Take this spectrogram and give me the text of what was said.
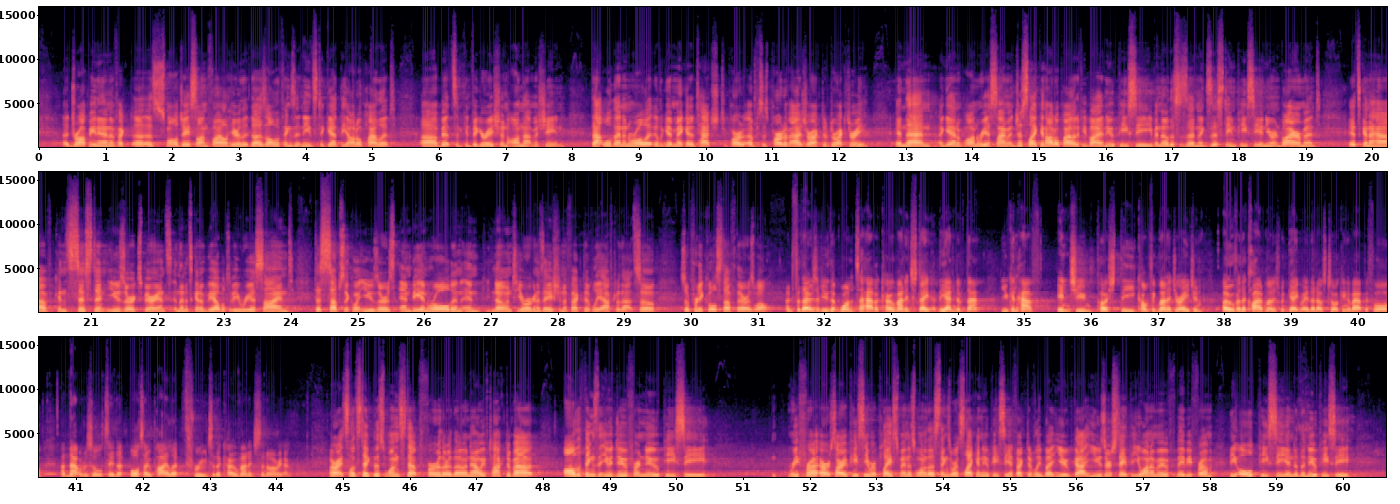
dropping in effect, uh, a small JSON file here that does all the things it needs to get the autopilot uh, bits and configuration on that machine. That will then enroll it. It'll get, make it attached to part of, as part of Azure Active Directory. And then, again, upon reassignment, just like in Autopilot, if you buy a new PC, even though this is an existing PC in your environment, it's going to have consistent user experience, and then it's going to be able to be reassigned to subsequent users and be enrolled and, and known to your organization effectively after that. So so pretty cool stuff there as well. And for those of you that want to have a co-managed state at the end of that, you can have Intune push the config manager agent over the cloud management gateway that I was talking about before, and that will result in autopilot through to the co-managed scenario. All right, so let's take this one step further, though. Now we've talked about all the things that you would do for a new PC refresh, or sorry, PC replacement is one of those things where it's like a new PC effectively, but you've got user state that you want to move maybe from the old PC into the new PC.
